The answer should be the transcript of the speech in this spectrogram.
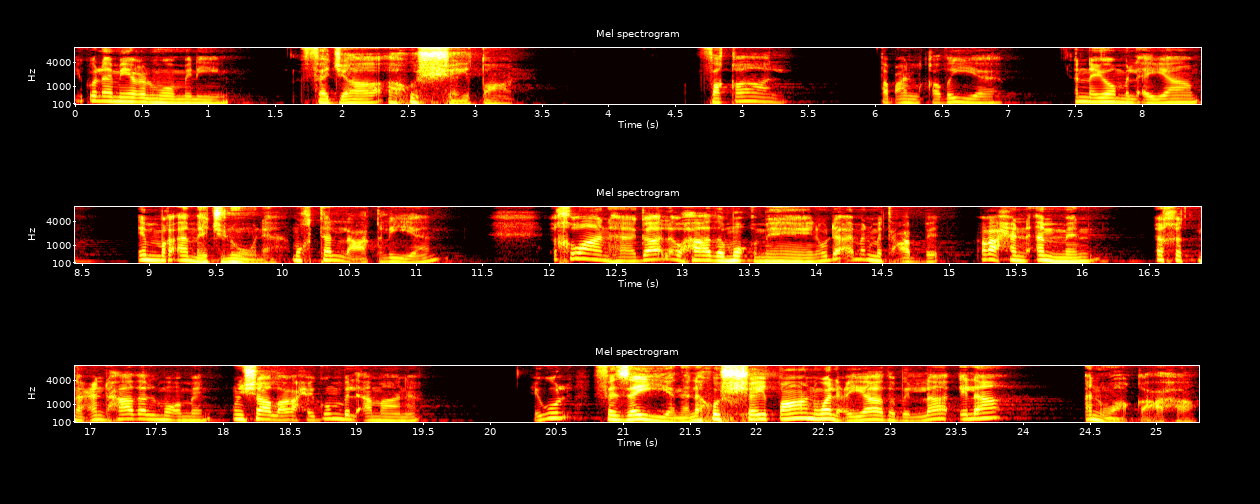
يقول أمير المؤمنين فجاءه الشيطان فقال طبعا القضية أن يوم من الأيام امرأة مجنونة مختلة عقليا. إخوانها قالوا هذا مؤمن ودائما متعبد. راح نأمن أختنا عند هذا المؤمن وإن شاء الله راح يقوم بالأمانة. يقول فزين له الشيطان والعياذ بالله إلى أن واقعها.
